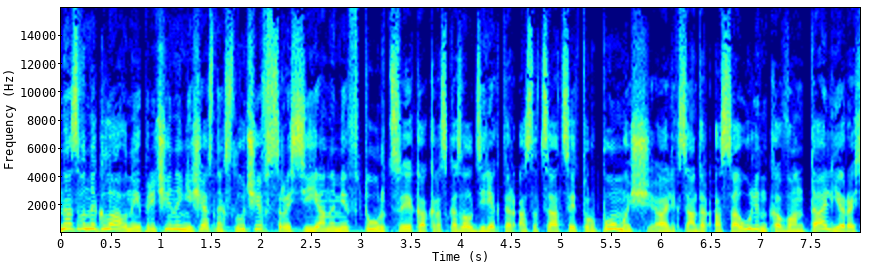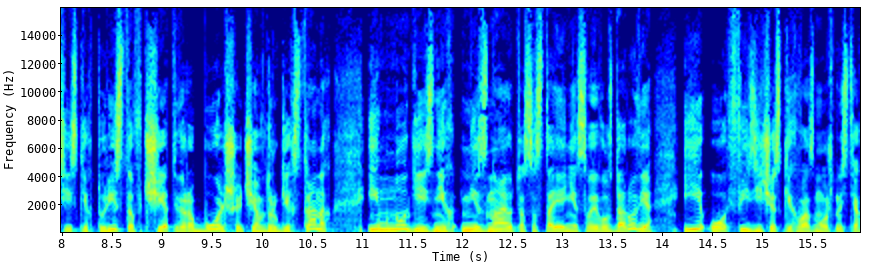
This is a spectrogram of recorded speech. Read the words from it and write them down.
Названы главные причины несчастных случаев с россиянами в Турции. Как рассказал директор Ассоциации «Турпомощь» Александр Асауленко, в Анталье российских туристов четверо больше, чем в других странах, и многие из них не знают о состоянии своего здоровья и о физических возможностях.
